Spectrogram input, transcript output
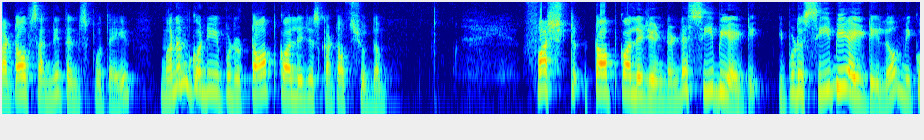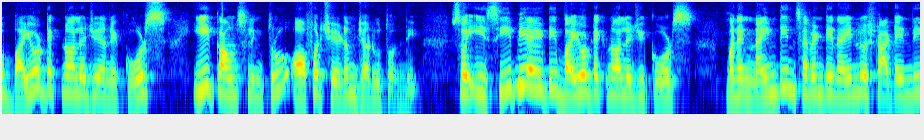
కట్ ఆఫ్స్ అన్నీ తెలిసిపోతాయి. మనం కొన్ని ఇప్పుడు టాప్ కాలేజెస్ కట్ ఆఫ్స్ చూద్దాం. ఫస్ట్ టాప్ కాలేజ్ ఏంటంటే సిబిఐటి ఇప్పుడు సిబిఐటిలో మీకు బయోటెక్నాలజీ అనే కోర్స్ ఈ కౌన్సిలింగ్ త్రూ ఆఫర్ చేయడం జరుగుతుంది. సో ఈ సిబిఐటి బయోటెక్నాలజీ కోర్స్ మనకి నైన్టీన్ సెవెంటీ నైన్లో స్టార్ట్ అయింది.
